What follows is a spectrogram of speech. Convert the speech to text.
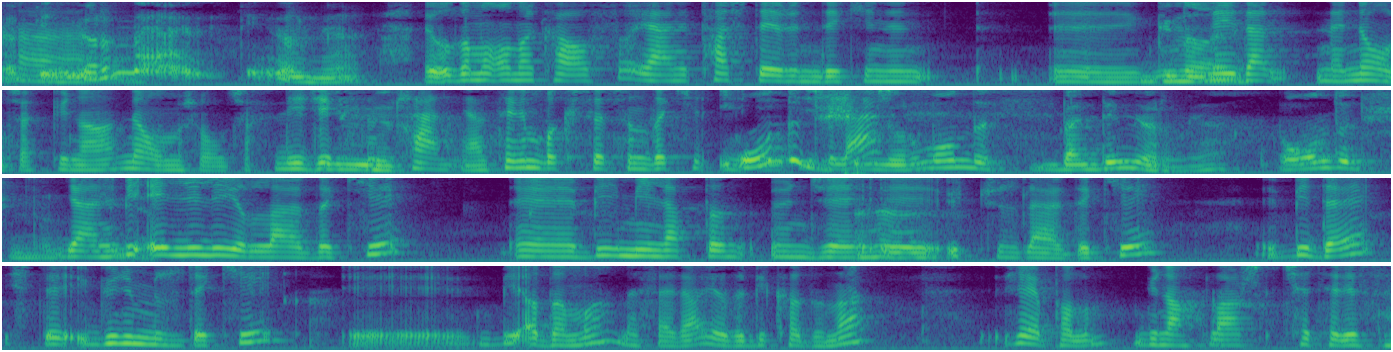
Ya Ha. bilmiyorum da yani. Bilmiyorum ya. E o zaman ona kalsa yani taş devrindekinin e, neyden ne, ne olacak günah ne olmuş olacak diyeceksin Bilmiyorum. sen yani senin bakış açındaki Onu da kişiler düşünmüyorum. Onu da ben demiyorum ya. Onu da düşünmüyorum. Yani bir Bilmiyorum. 50'li yıllardaki e, bir milattan önce e, 300'lerdeki e, bir de işte günümüzdeki e, bir adamı mesela ya da bir kadına şey yapalım günahlar çetelesi.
